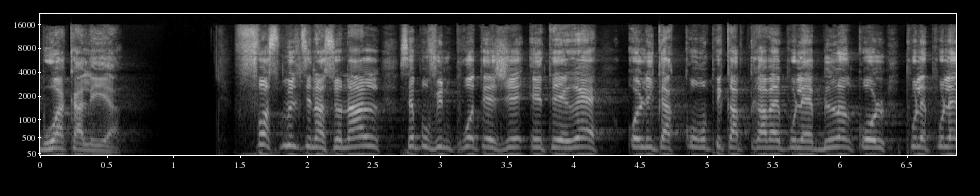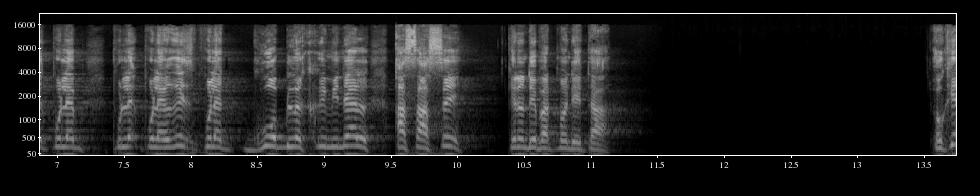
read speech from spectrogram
Bois Kaléa. Force multinationale, c'est pour venir protéger intérêts oligarques corrompus qui travaillent pour les blancs, pour les, pour les, pour les, pour les, pour les, pour les gros blancs criminels assassins qui sont dans le département d'État. OK?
